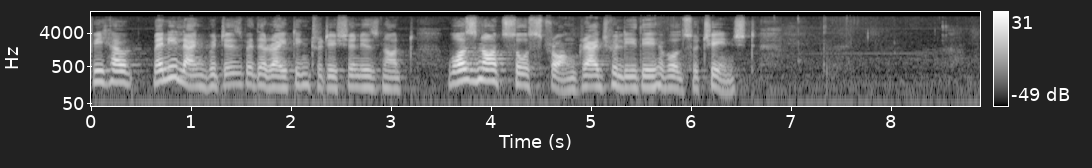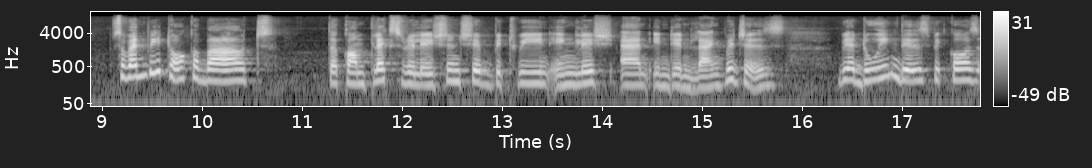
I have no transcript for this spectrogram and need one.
we have many languages where the writing tradition is not was not so strong, gradually they have also changed. So, when we talk about the complex relationship between English and Indian languages, we are doing this because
